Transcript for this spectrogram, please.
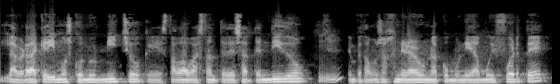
la verdad que dimos con un nicho que estaba bastante desatendido. Empezamos a generar una comunidad muy fuerte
